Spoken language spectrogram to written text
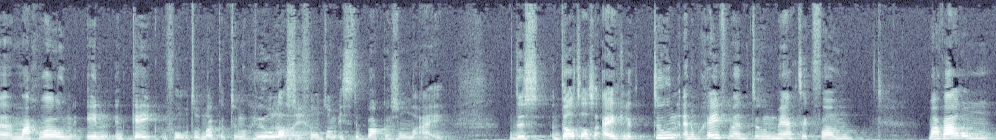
Uh, maar gewoon in een cake bijvoorbeeld. Omdat ik het toen nog heel oh, lastig vond om iets te bakken zonder ei. Dus dat was eigenlijk toen. En op een gegeven moment toen merkte ik van... Maar waarom...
